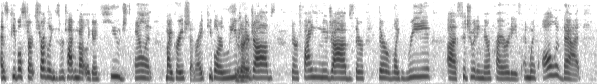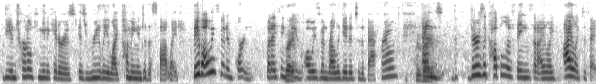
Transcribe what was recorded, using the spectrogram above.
as people start struggling because we're talking about like a huge talent migration, right? People are leaving right. their jobs, they're finding new jobs they're they're like re uh, situating their priorities and with all of that the internal communicator is is really like coming into the spotlight they've always been important but i think right. they've always been relegated to the background right. and th- there's a couple of things that i like i like to say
